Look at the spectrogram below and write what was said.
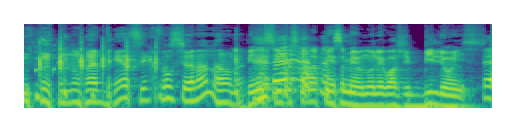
não é bem assim que funciona, não, né? Bem assim que os caras pensam mesmo no negócio de bilhões.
